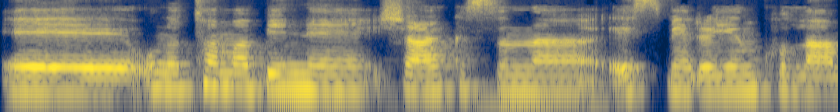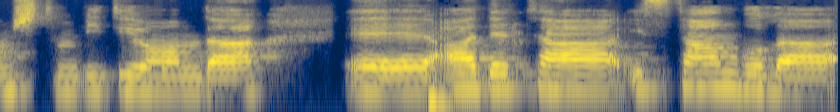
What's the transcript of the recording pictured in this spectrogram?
e, Unutama Beni şarkısını Esmeray'ın kullanmıştım videomda. E, adeta İstanbul'a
